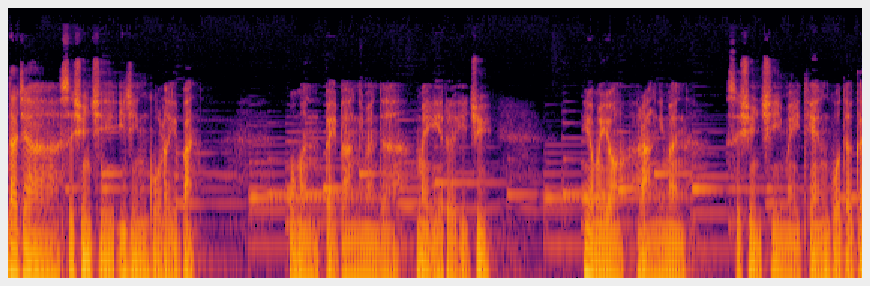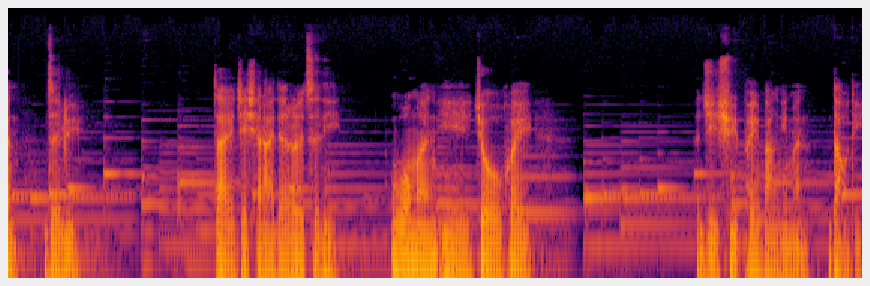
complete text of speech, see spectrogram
大家四旬期已经过了一半，我们陪伴你们的每一日一句，有没有让你们四旬期每天过得更自律？在接下来的日子里，我们也就会继续陪伴你们到底。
